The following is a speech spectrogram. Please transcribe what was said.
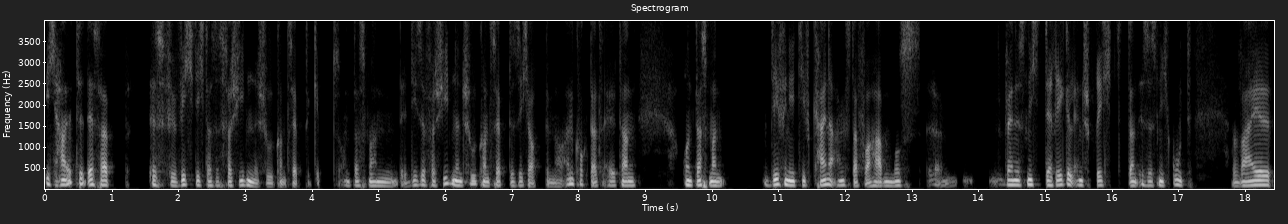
ich halte deshalb es für wichtig, dass es verschiedene Schulkonzepte gibt und dass man diese verschiedenen Schulkonzepte sich auch genau anguckt als Eltern und dass man definitiv keine Angst davor haben muss, ähm, wenn es nicht der Regel entspricht, dann ist es nicht gut, weil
